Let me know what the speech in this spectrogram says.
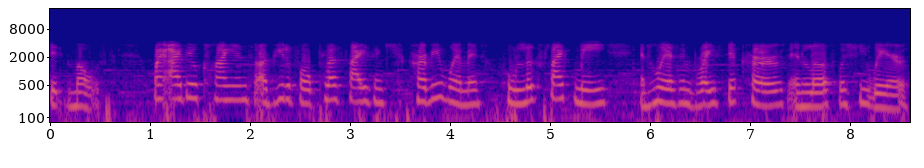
fit most. My ideal clients are beautiful plus size and curvy women who looks like me and who has embraced their curves and loves what she wears.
